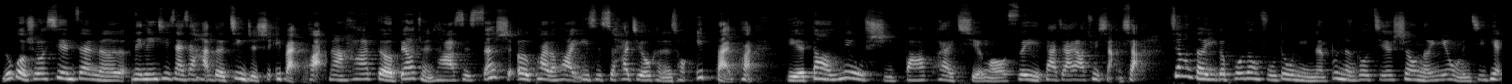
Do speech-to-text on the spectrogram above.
如果说现在呢零零七三三它的净值是一百块，那它的标准差是三十二块的话，意思是它就有可能从一百块。跌到六十八块钱哦，所以大家要去想一下。这样的一个波动幅度，你能不能够接受呢？因为我们今天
